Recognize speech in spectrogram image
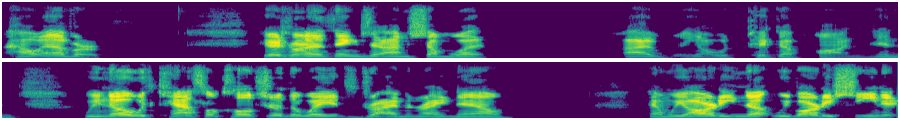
however, here's one of the things that I'm somewhat I you know would pick up on, and we know with cancel culture the way it's driving right now and we already know we've already seen it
